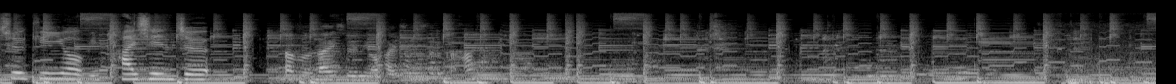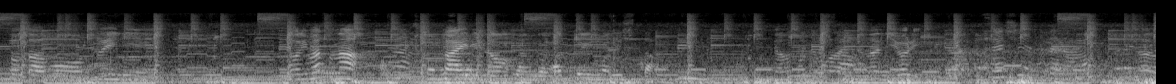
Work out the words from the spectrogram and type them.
毎週金曜日配信中。多分来週には配信するかな。そうだもうついに乗りますな。帰りの。時間があっという間でした。幸せでもらえて何より。最初やったらあ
